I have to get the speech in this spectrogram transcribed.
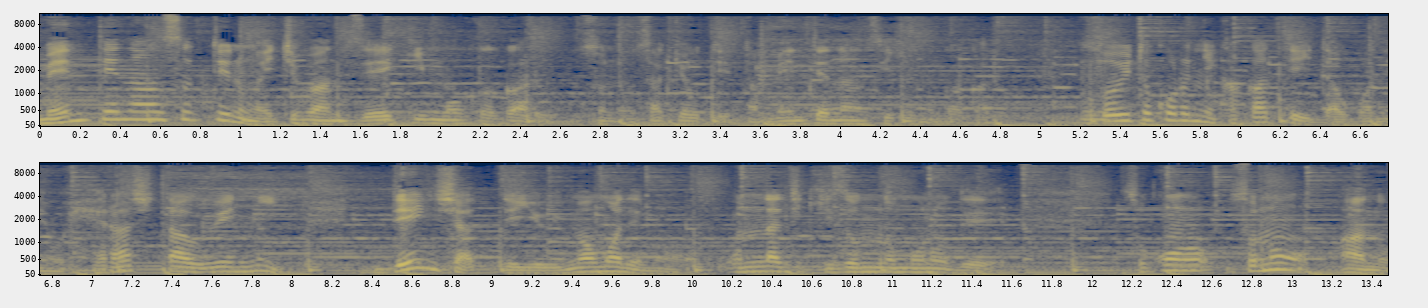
メンテナンスっていうのが一番税金もかかる。その先ほど言ったメンテナンス費もかかる、うん。そういうところにかかっていたお金を減らした上に電車っていう今までの同じ既存のものでそこのそのあの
